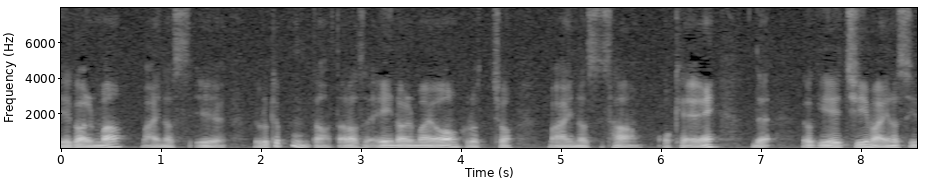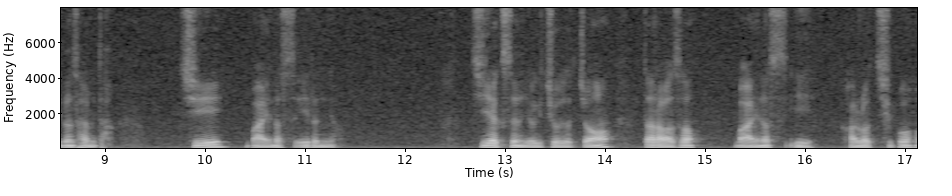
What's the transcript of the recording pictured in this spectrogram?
얘가 얼마? 마이너스 1. 이렇게 풉니다. 따라서 a는 얼마요? 그렇죠. 마이너스 3. 오케이. 네. 여기 g 마이너스 1은 3이다. g 마이너스 1은요. gx는 여기 지워졌죠. 따라서 마이너스 2 갈로 치고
